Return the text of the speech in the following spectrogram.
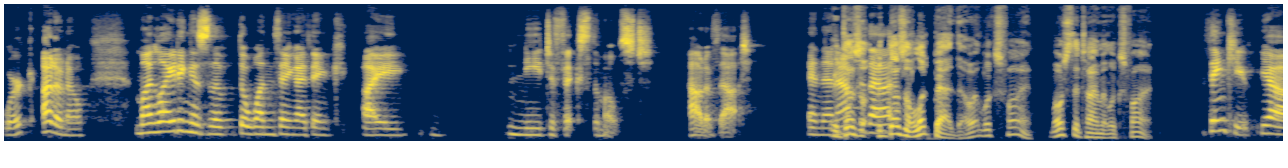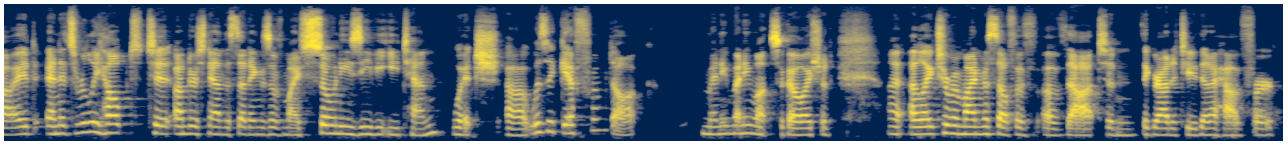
work. I don't know. My lighting is the the one thing I think I need to fix the most out of that. And then it doesn't that, it doesn't look bad though. It looks fine. Most of the time it looks fine. Thank you. Yeah, it, and it's really helped to understand the settings of my Sony ZV-E10, which uh, was a gift from Doc many, many months ago. I should, I, I, like to remind myself of of that and the gratitude that I have for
